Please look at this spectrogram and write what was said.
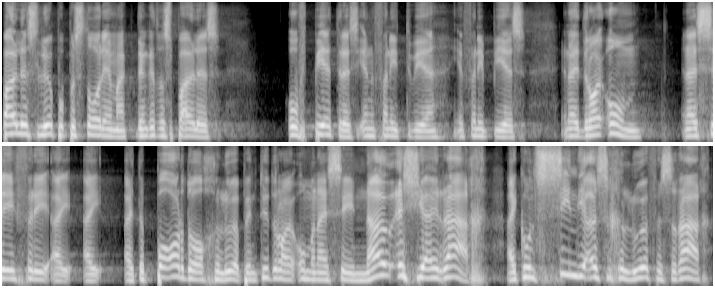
Paulus loop op 'n stadium, ek dink dit was Paulus of Petrus, een van die twee, een van die P's, en hy draai om en hy sê vir die hy hy het 'n paar dae geloop en toe draai hy om en hy sê nou is jy reg. Hy kon sien die ou se geloof is reg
